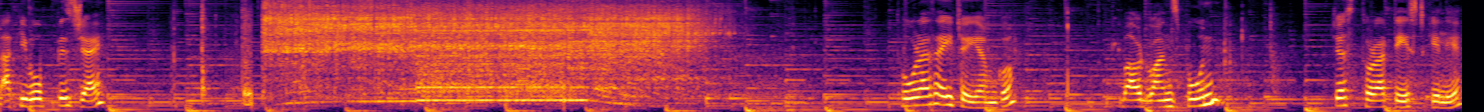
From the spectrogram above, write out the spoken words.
ताकि वो पिस जाए। थोड़ा सा ही चाहिए हमको। अबाउट वन स्पून जस्ट थोड़ा टेस्ट के लिए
